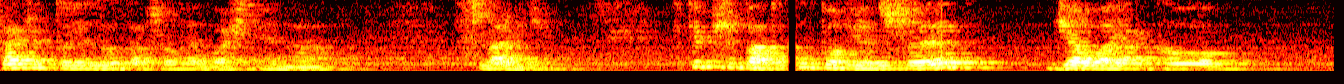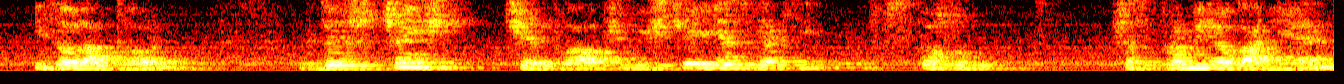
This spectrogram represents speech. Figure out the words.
Tak jak to jest zaznaczone właśnie na slajdzie. tym przypadku powietrze działa jako izolator, gdyż część ciepła oczywiście jest w jakiś sposób przez promieniowanie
